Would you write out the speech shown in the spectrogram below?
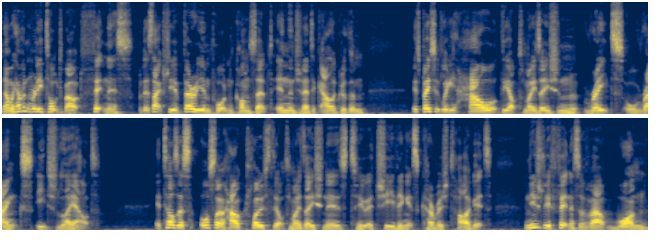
Now we haven't really talked about fitness, but it's actually a very important concept in the genetic algorithm. It's basically how the optimization rates or ranks each layout. It tells us also how close the optimization is to achieving its coverage target, and usually a fitness of about 1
